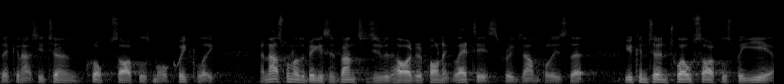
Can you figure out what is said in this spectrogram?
they can actually turn crop cycles more quickly. And that's one of the biggest advantages with hydroponic lettuce, for example, is that you can turn 12 cycles per year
